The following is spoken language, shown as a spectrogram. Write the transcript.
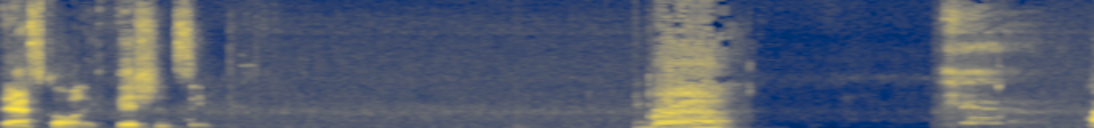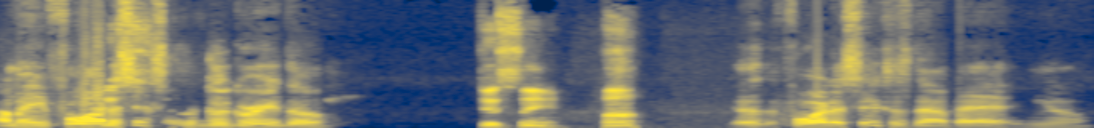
That's called efficiency. Bruh. I mean, four out of six is a good grade, though. Just saying, huh? Four out of six is not bad, you know.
